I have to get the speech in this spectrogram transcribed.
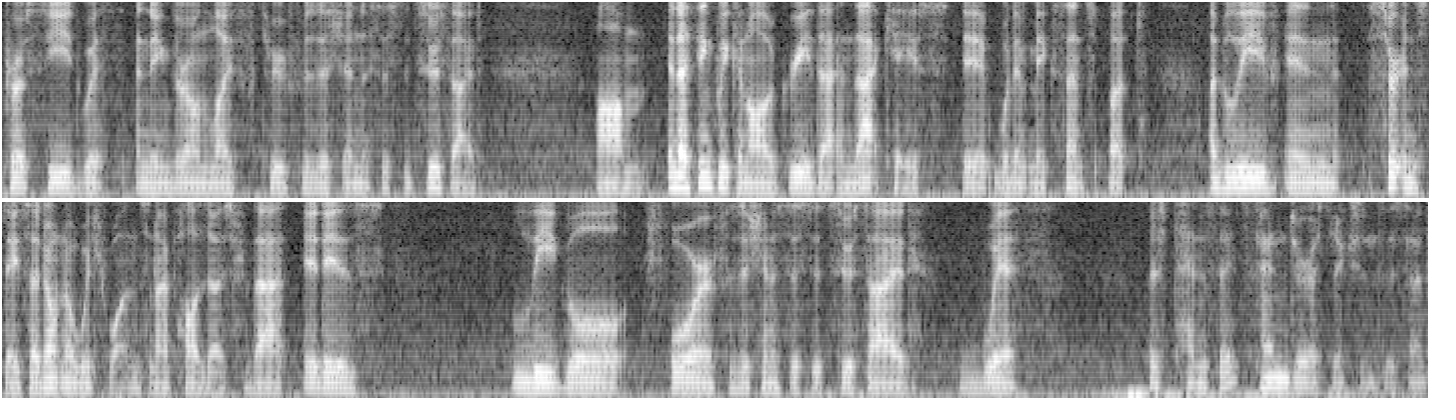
proceed with ending their own life through physician assisted suicide. Um, and i think we can all agree that in that case it wouldn't make sense but i believe in certain states i don't know which ones and i apologize for that it is legal for physician assisted suicide with there's 10 states? Ten jurisdictions, it said,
